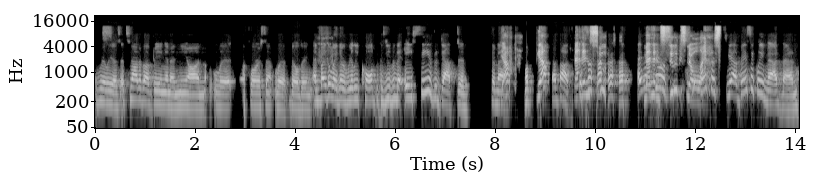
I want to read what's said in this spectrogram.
really is. It's not about being in a neon lit, a fluorescent lit building. And by the way, they're really cold because even the AC is adapted to men. Yep. What, yep. Men in suits. men in suits, no less. Yeah, basically mad men.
